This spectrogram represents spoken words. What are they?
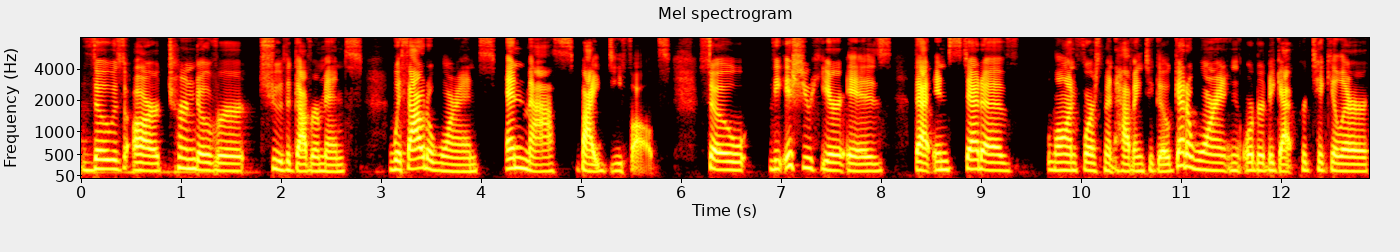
those are turned over to the government without a warrant en masse by default. So the issue here is that instead of law enforcement having to go get a warrant in order to get particular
